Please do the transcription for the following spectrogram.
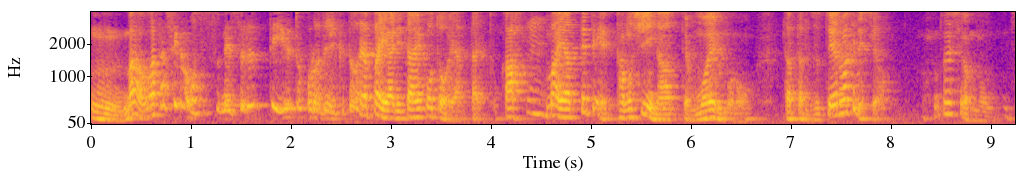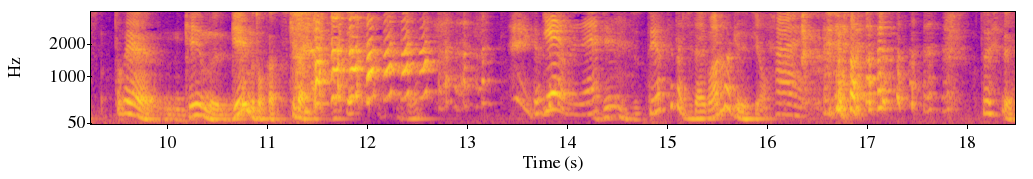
うん、まあ私がおすすめするっていうところでいくと、やっぱりやりたいことをやったりとか、うんまあやってて楽しいなって思えるものだったらずっとやるわけですよ。本当ですよ。もうずっとね、ゲーム、ゲームとか好きだったゲームねゲームずっとやってた時代もあるわけですよ。はい当ですよ。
